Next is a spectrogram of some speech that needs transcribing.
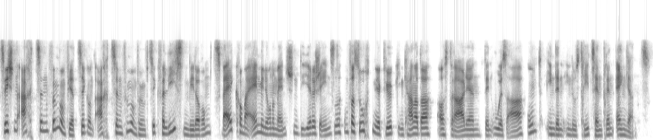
Zwischen 1845 und 1855 verließen wiederum 2,1 Millionen Menschen die irische Insel und versuchten ihr Glück in Kanada, Australien, den USA und in den Industriezentren Englands.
